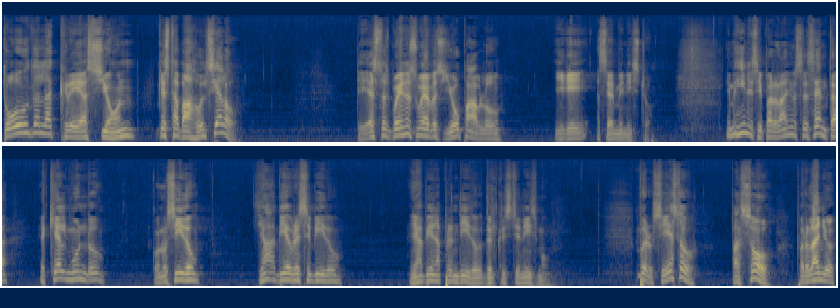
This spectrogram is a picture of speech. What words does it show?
toda la creación que está bajo el cielo. De estas buenas nuevas yo, Pablo, llegué a ser ministro. Imagínense, para el año 60, aquel mundo conocido ya había recibido, ya habían aprendido del cristianismo. Pero si esto pasó para el año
